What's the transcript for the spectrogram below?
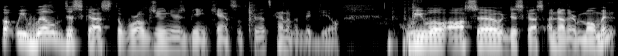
But we will discuss the World Juniors being canceled because that's kind of a big deal. We will also discuss another moment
